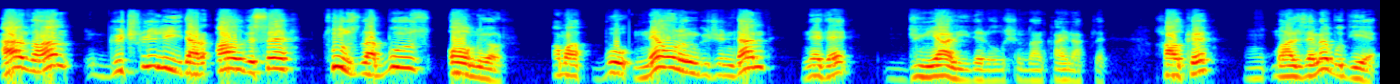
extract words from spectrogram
Erdoğan güçlü lider algısı tuzla buz olmuyor. Ama bu ne onun gücünden ne de dünya lideri oluşundan kaynaklı. Halkı malzeme bu diye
